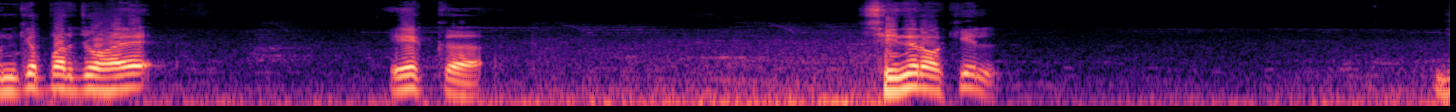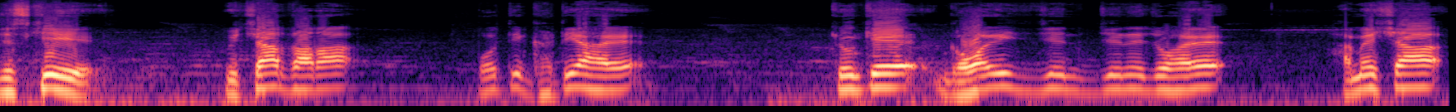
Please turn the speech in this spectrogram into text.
उनके पर जो है, एक, सीनियर वकील, जिसकी विचारधारा बहुत ही घटिया है, क्योंकि गवाही जी जी ने जो है, हमेशा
